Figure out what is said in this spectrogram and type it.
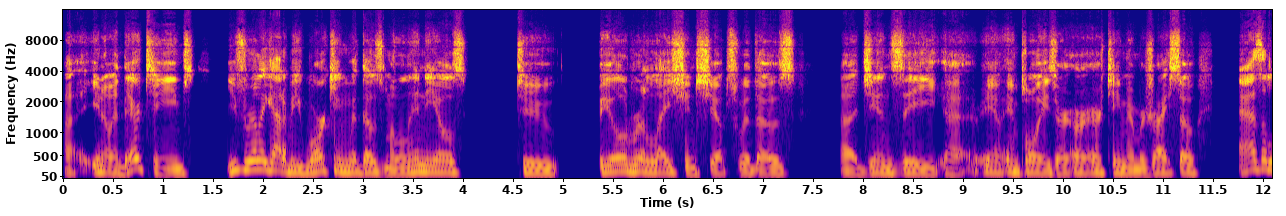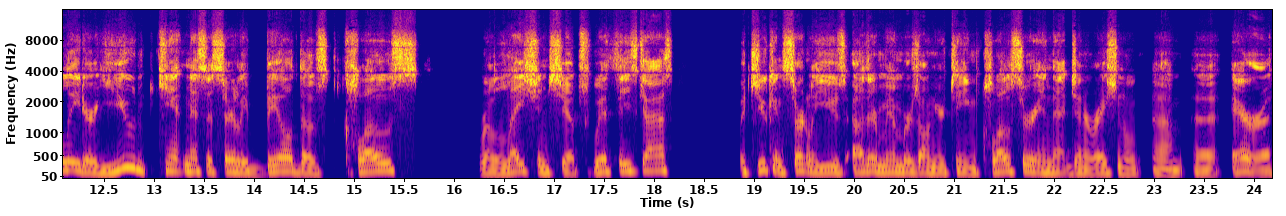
uh, you know in their teams you've really got to be working with those millennials to build relationships with those uh, gen z uh, employees or, or, or team members right? So as a leader you can't necessarily build those close relationships with these guys but you can certainly use other members on your team closer in that generational um, uh, era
